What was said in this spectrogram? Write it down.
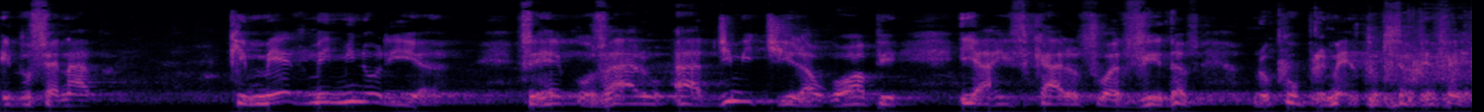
e do Senado, que, mesmo em minoria, se recusaram a admitir ao golpe e arriscaram suas vidas no cumprimento do seu dever.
